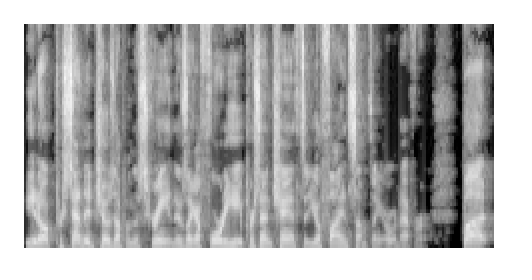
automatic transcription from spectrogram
you know, a percentage shows up on the screen. There's like a 48% chance that you'll find something or whatever. But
